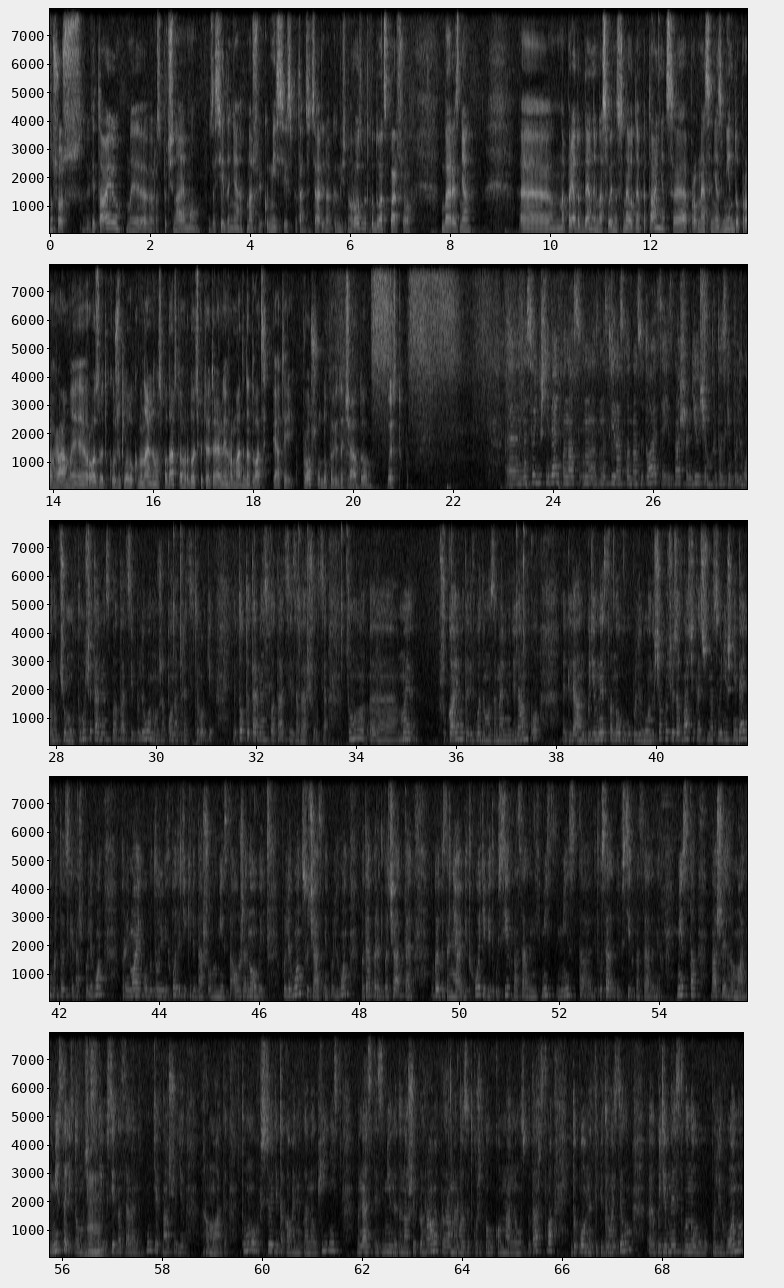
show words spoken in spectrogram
Ну що ж, вітаю. Ми розпочинаємо засідання нашої комісії з питань соціально-економічного розвитку 21 березня. Е, На порядок денний в нас винесене одне питання: це про внесення змін до програми розвитку житлово-комунального господарства Городоцької територіальної громади на 25 рік. Прошу доповідача до виступу. Е, На сьогоднішній день у нас назріла складна ситуація із нашим діючим городоцьким полігоном. Чому? Тому що термін експлуатації полігону вже понад 30 років, і тобто термін експлуатації завершується. Тому е, ми шукаємо та відводимо земельну ділянку для будівництва нового полігону. Що хочу зазначити, що на сьогоднішній день Городоцький наш полігон приймає побутові відходи тільки від нашого міста. А вже новий полігон, сучасний полігон, буде передбачати вивезення відходів від усіх населених місць міста, від усе- всіх населених міста нашої громади, міста і в тому числі усіх населених пунктів нашої громади. Тому сьогодні така виникла необхідність внести зміни до нашої програми, програми розвитку житлово-комунального господарства, доповнити підрозділом е, будівництво нового полігону.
